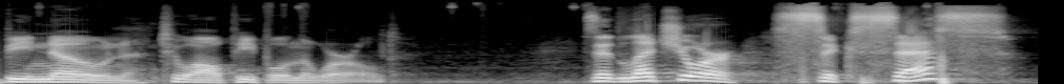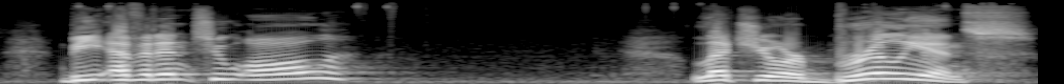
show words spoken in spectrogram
be known to all people in the world? Is it let your success be evident to all? Let your brilliance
